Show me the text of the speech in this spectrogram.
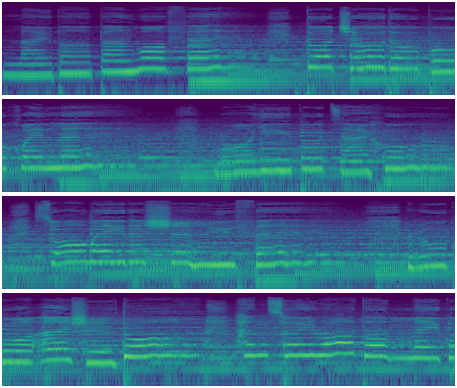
来吧，伴我飞，多久都不会累。我已不在乎所谓的是与非。如果爱是朵很脆弱的玫瑰，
